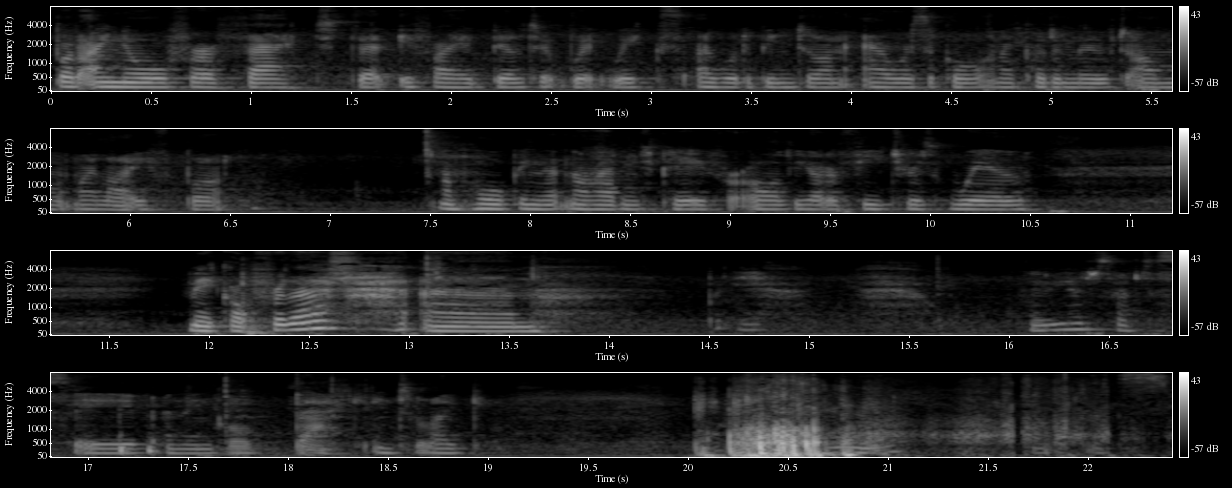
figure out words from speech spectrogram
but I know for a fact that if I had built it with Wix, I would have been done hours ago and I could have moved on with my life. But I'm hoping that not having to pay for all the other features will make up for that. Um, but yeah, Maybe I just have to save and then go back into like, that's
